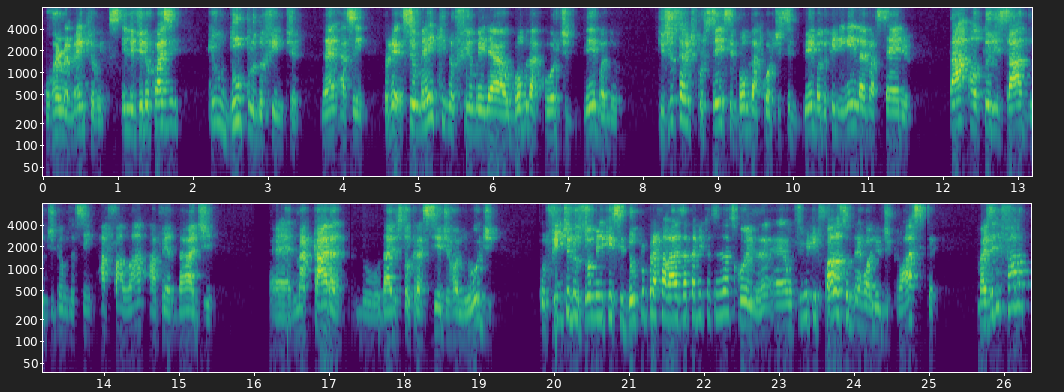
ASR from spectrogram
o Herman Mankiewicz, ele virou quase que um duplo do Fincher, né? Assim, porque se o Mank no filme ele é o bobo da corte bêbado, que justamente por ser esse bobo da corte, esse bêbado que ninguém leva a sério, tá autorizado, digamos assim, a falar a verdade é, na cara do, da aristocracia de Hollywood, o Fincher usou meio que esse duplo para falar exatamente as mesmas coisas. Né? É um filme que fala sobre a Hollywood clássica, mas ele fala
